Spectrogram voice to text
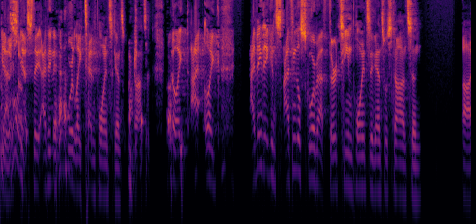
yes, yes. They, I think they, they scored like ten points against Wisconsin. Okay. No, like, I like I think they can. I think they'll score about 13 points against Wisconsin. Uh,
